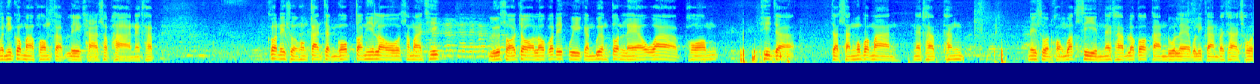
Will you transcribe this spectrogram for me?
วันนี้ก็มาพร้อมกับเลขาสภานะครับ ก็ในส่วนของการจัดงบตอนนี้เราสมาชิก หรือสอจอเราก็ได้คุยกันเบื้องต้นแล้วว่าพร้อมที่จะจัดสรรงบประมาณนะครับ ทั้งในส่วนของวัคซีนนะครับ แล้วก็การดูแลบริการประชาชน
